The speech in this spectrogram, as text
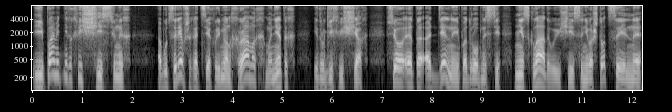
и памятниках вещественных, об уцелевших от тех времен храмах, монетах, и других вещах. Все это отдельные подробности, не складывающиеся ни во что цельное,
